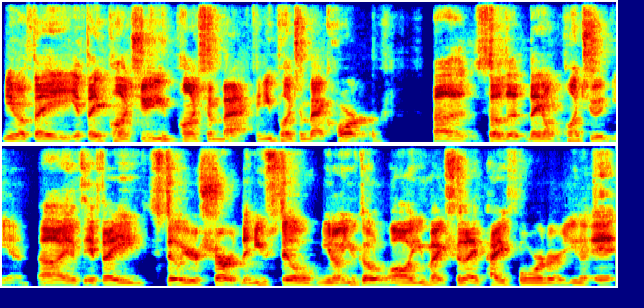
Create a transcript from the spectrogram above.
You know, if they if they punch you, you punch them back and you punch them back harder. Uh, so that they don't punch you again. Uh, if if they steal your shirt, then you still you know you go to law, you make sure they pay for it, or you know it,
